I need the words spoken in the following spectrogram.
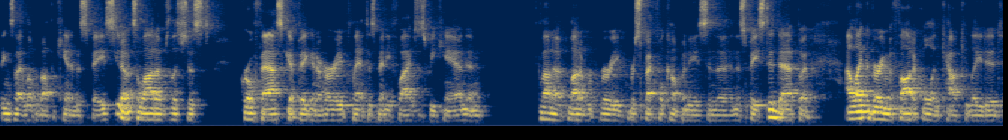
things that I love about the cannabis space, you know, it's a lot of let's just grow fast, get big in a hurry, plant as many flags as we can. And a lot of, a lot of very respectful companies in the, in the space did that. But I like a very methodical and calculated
